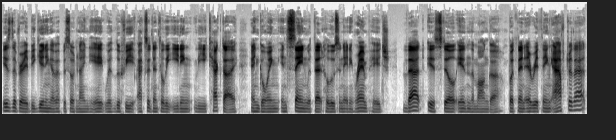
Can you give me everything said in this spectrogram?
is the very beginning of episode 98 with Luffy accidentally eating the cacti and going insane with that hallucinating rampage that is still in the manga, but then everything after that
